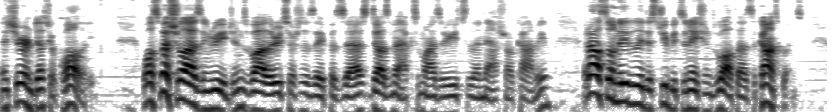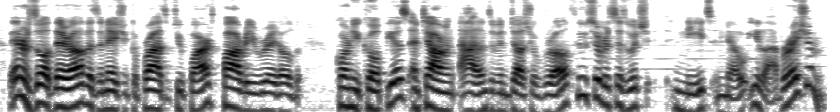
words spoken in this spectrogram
ensure industrial quality. While specializing regions by the resources they possess does maximize their use to the national economy, it also unevenly distributes the nation's wealth as a consequence. The end result thereof is a nation comprised of two parts, poverty-riddled cornucopias and towering islands of industrial growth, whose services which needs no elaboration.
